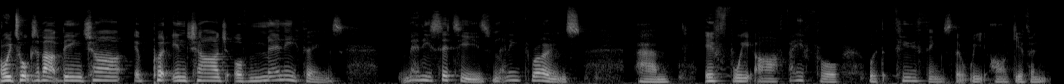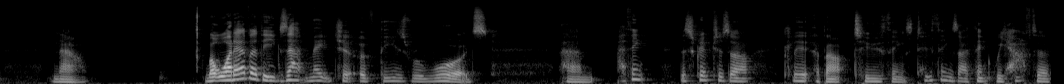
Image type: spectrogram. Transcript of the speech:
Or he talks about being char- put in charge of many things, many cities, many thrones, um, if we are faithful with the few things that we are given now. But whatever the exact nature of these rewards, um, I think the scriptures are clear about two things. Two things I think we have to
